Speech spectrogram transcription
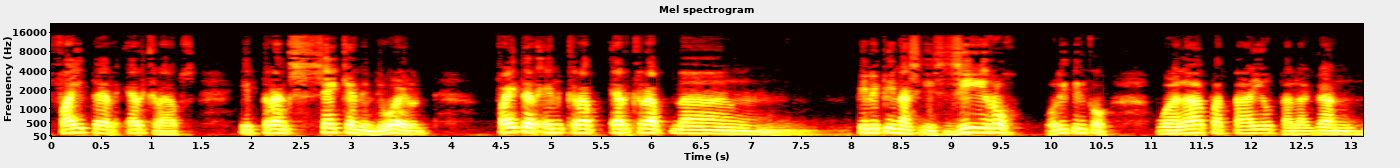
fighter aircrafts. It ranks second in the world. Fighter aircraft, aircraft ng Pilipinas is zero. Ulitin ko, wala pa tayo talagang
